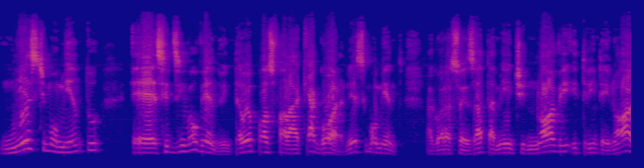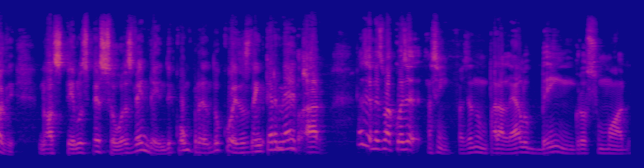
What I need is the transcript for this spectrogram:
neste momento eh, se desenvolvendo. Então eu posso falar que agora, nesse momento, agora são exatamente 9h39, nós temos pessoas vendendo e comprando coisas na internet. Claro. Mas é a mesma coisa, assim, fazendo um paralelo bem grosso modo.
